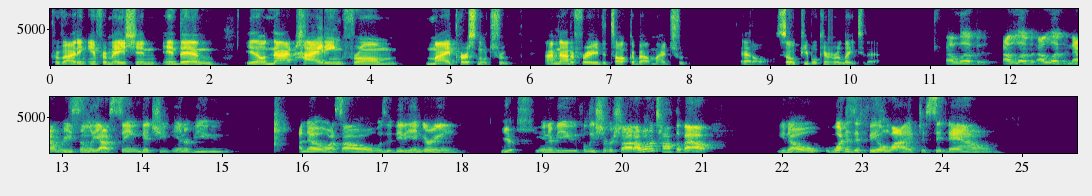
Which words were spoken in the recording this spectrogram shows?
providing information and then, you know, not hiding from my personal truth. I'm not afraid to talk about my truth at all. So people can relate to that. I love it. I love it. I love it. Now, recently I've seen that you interviewed, I know I saw, was it Vivian Green? Yes. You interviewed Phylicia Rashad. I want to talk about, you know, what does it feel like to sit down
